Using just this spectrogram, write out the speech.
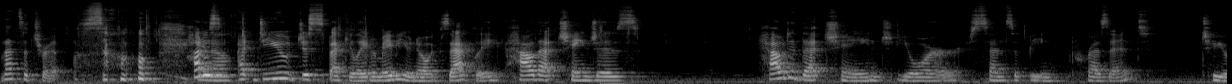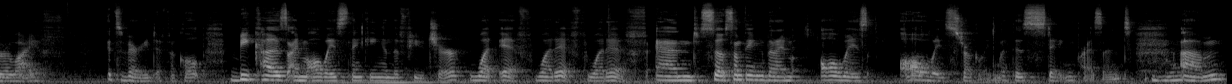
that's a trip. So How does know. uh, do you just speculate, or maybe you know exactly how that changes? How did that change your sense of being present to your life? It's very difficult because I'm always thinking in the future. What if? What if? What if? And so something that I'm always, always struggling with is staying present. Um,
